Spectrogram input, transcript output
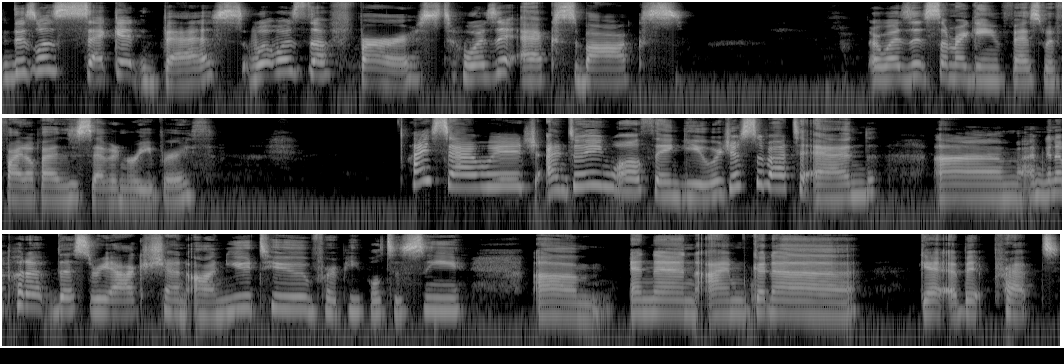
this was second best. What was the first? Was it Xbox? Or was it Summer Game Fest with Final Fantasy VII Rebirth? Hi, Sandwich. I'm doing well, thank you. We're just about to end. Um, I'm gonna put up this reaction on YouTube for people to see. Um, and then I'm gonna get a bit prepped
